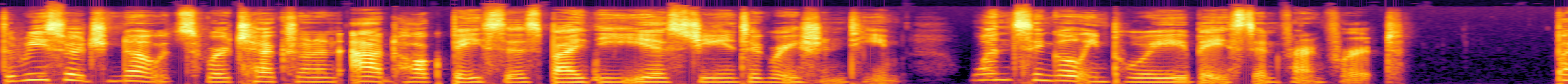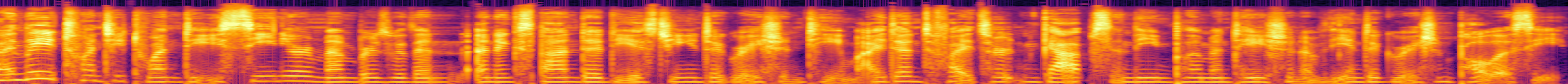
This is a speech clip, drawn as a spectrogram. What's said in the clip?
The research notes were checked on an ad hoc basis by the ESG integration team, one single employee based in Frankfurt. By late 2020, senior members within an expanded ESG integration team identified certain gaps in the implementation of the integration policy.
